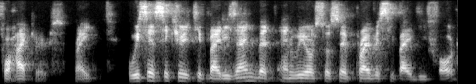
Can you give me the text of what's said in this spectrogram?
for hackers, right? We say security by design, but and we also say privacy by default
